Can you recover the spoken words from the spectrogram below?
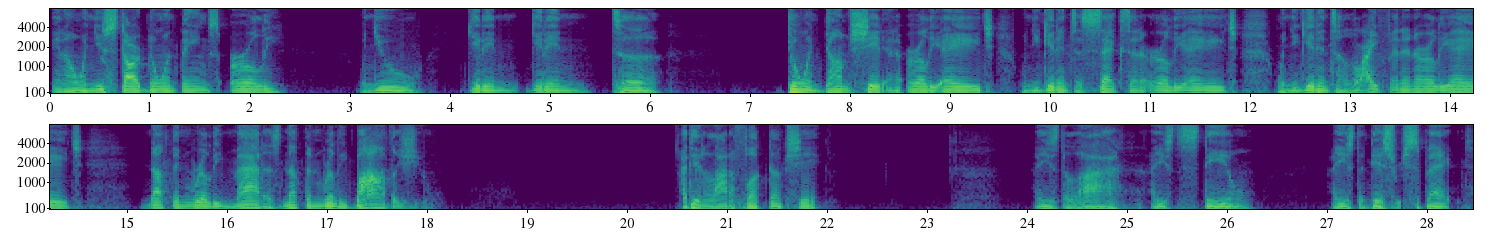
You know, when you start doing things early, when you get in get into doing dumb shit at an early age, when you get into sex at an early age, when you get into life at an early age, nothing really matters, nothing really bothers you. I did a lot of fucked up shit. I used to lie, I used to steal, I used to disrespect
